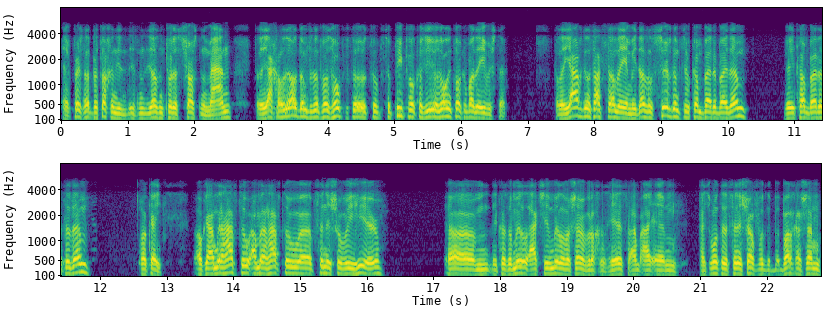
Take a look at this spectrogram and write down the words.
If a person doesn't doesn't put his trust in the man, but the yachal doesn't put hope to, to, to people because he was only talking about the Eberster. But the Yavdim he doesn't serve them to become better by them. They become better to them. Okay, okay. I'm gonna have to. I'm gonna have to uh, finish over here um, because the middle, actually, the middle of Hashem Baruch is here. So I'm, I um, I just wanted to finish off with the Baruch Hashem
